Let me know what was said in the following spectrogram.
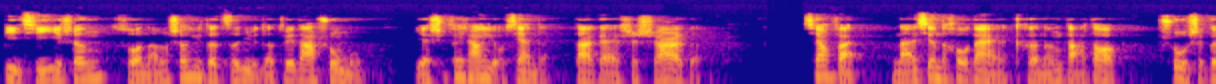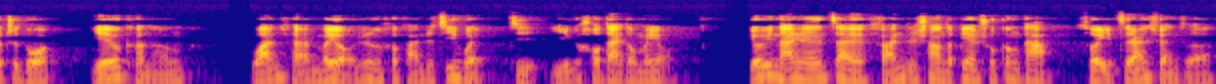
毕其一生所能生育的子女的最大数目也是非常有限的，大概是十二个。相反，男性的后代可能达到数十个之多，也有可能完全没有任何繁殖机会，即一个后代都没有。由于男人在繁殖上的变数更大，所以自然选择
